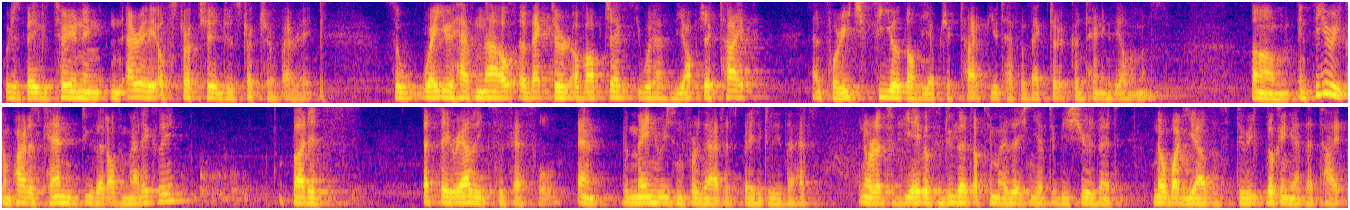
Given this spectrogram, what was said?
which is basically turning an array of structure into a structure of array. So where you have now a vector of objects, you would have the object type, and for each field of the object type, you'd have a vector containing the elements. Um, in theory, compilers can do that automatically, but it's, let's say, rarely successful. And the main reason for that is basically that in order to be able to do that optimization, you have to be sure that nobody else is looking at that type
